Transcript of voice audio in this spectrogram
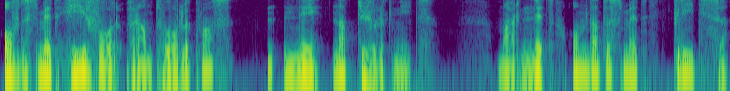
Of de Smet hiervoor verantwoordelijk was? Nee, natuurlijk niet. Maar net omdat de Smet kritische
